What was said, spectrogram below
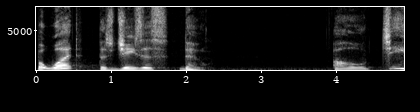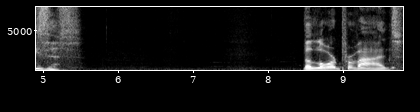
But what does Jesus do? Oh, Jesus the Lord provides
